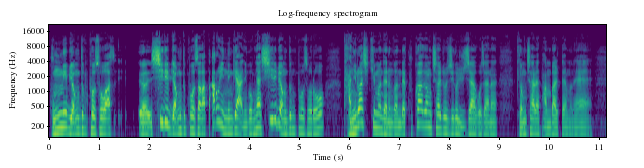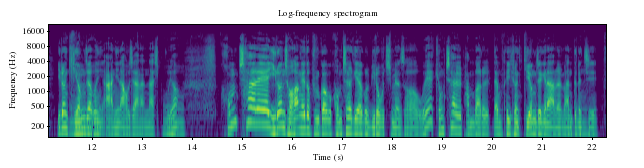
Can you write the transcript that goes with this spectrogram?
국립 영등포소와 어, 시립 영등포소가 따로 있는 게 아니고 그냥 시립 영등포소로 단일화시키면 되는 건데 국가경찰 조직을 유지하고자 하는 경찰의 반발 때문에 이런 기형적인 음. 안이 나오지 않았나 싶고요. 음. 검찰의 이런 저항에도 불구하고 검찰 개혁을 밀어붙이면서 왜 경찰 반발을 때문에 이런 기형적인 안을 만드는지 음.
